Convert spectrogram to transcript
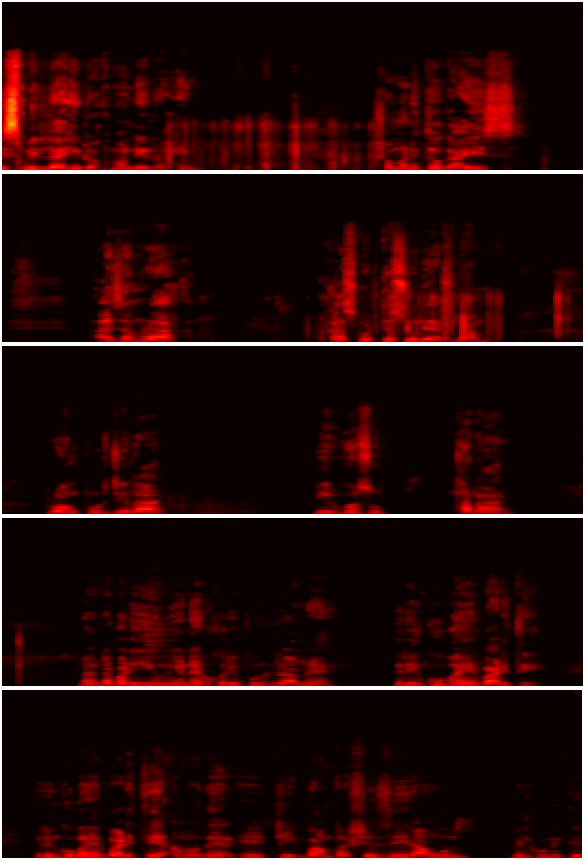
বিসমিল্লাহির রহমানির রহিম। সম্মানিত গাইস আজ আমরা কাজ করতে চলে আসলাম রংপুর জেলার পীরগঞ্জ থানার ভেন্ডাবাড়ি ইউনিয়নের হরিপুর গ্রামে রিঙ্কু ভাইয়ের বাড়িতে। রিঙ্কু ভাইয়ের বাড়িতে আমাদের এই ঠিক বাম পাশে যে রাউন্ড বেলকুনিতে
